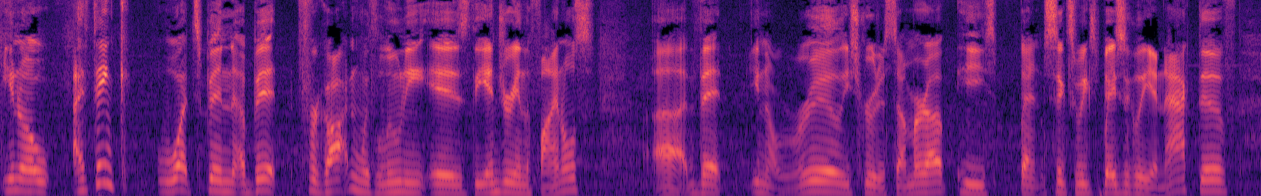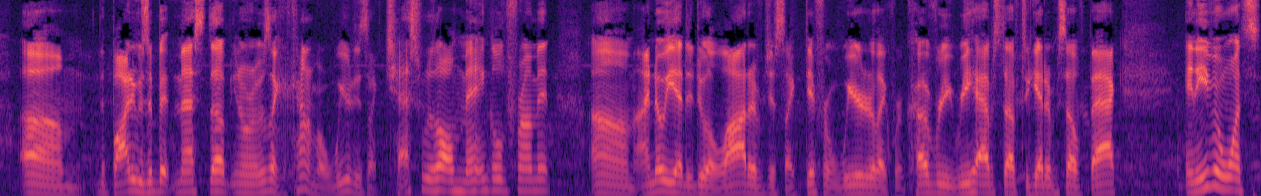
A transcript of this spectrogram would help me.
you know I think what's been a bit forgotten with Looney is the injury in the finals uh, that you know really screwed his summer up. He spent six weeks basically inactive. Um, the body was a bit messed up. You know, it was like a kind of a weird. His like chest was all mangled from it. Um, I know he had to do a lot of just like different weirder like recovery rehab stuff to get himself back and even once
